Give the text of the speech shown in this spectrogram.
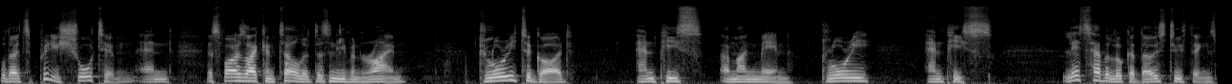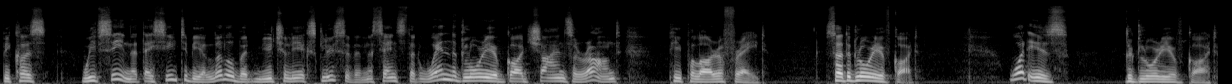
although it's a pretty short hymn, and as far as I can tell, it doesn't even rhyme. Glory to God and peace among men. Glory and peace. Let's have a look at those two things because we've seen that they seem to be a little bit mutually exclusive in the sense that when the glory of God shines around, people are afraid. So, the glory of God. What is the glory of God?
